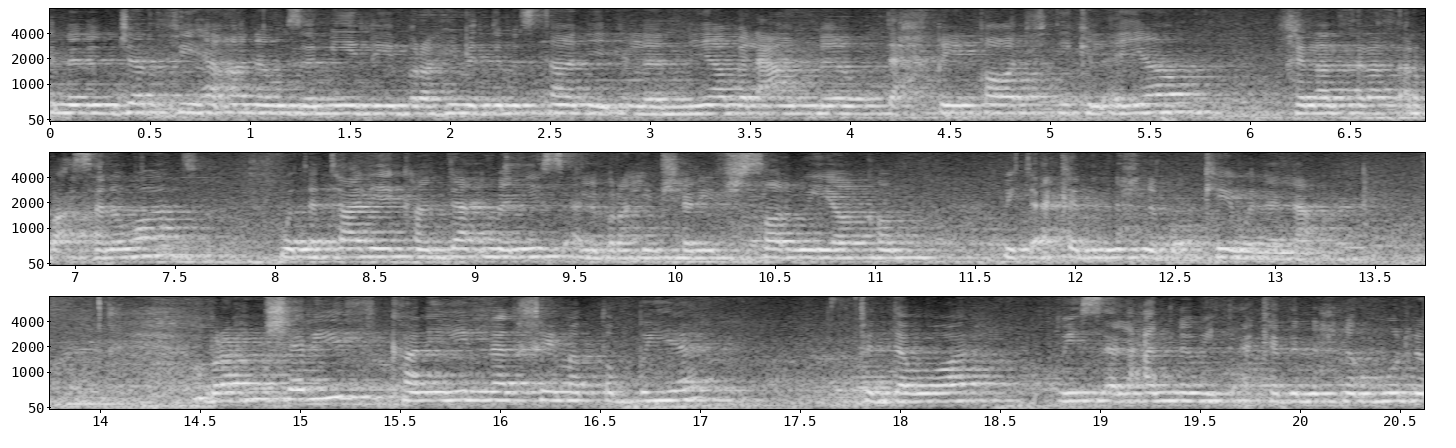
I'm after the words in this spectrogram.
كنا ننجر فيها أنا وزميلي إبراهيم الدمستاني إلى النيابة العامة والتحقيقات في ذيك الأيام خلال ثلاث أربع سنوات. متتاليه كان دائما يسأل إبراهيم شريف إيش صار وياكم ويتأكد إن إحنا بـ okay ولا لا. إبراهيم شريف كان يجي لنا الخيمة الطبية في الدوار ويسأل عنا ويتأكد إن إحنا أمورنا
